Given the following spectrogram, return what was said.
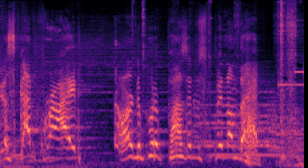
Just got fried. Hard to put a positive spin on that.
